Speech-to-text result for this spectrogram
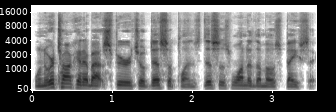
when we're talking about spiritual disciplines, this is one of the most basic.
